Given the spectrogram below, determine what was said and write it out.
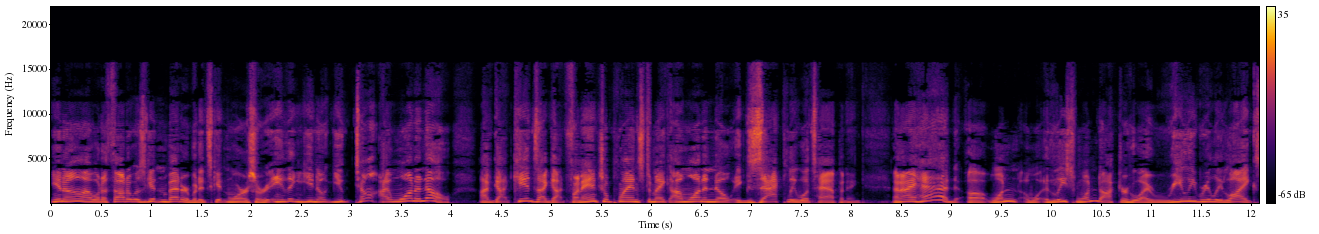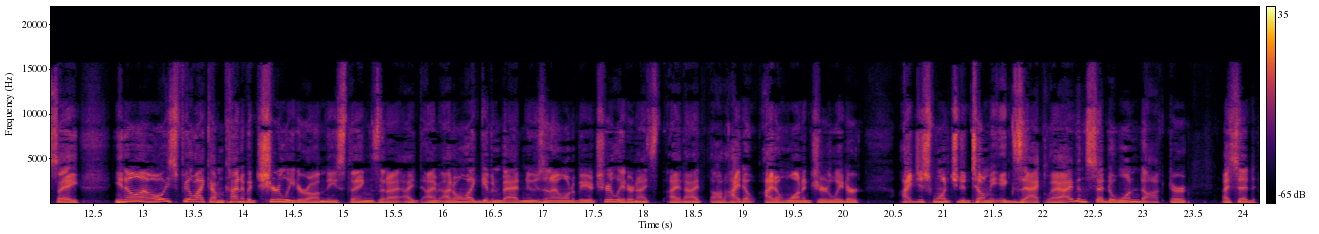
you know, I would have thought it was getting better, but it's getting worse or anything. You know, you tell, I want to know. I've got kids. I got financial plans to make. I want to know exactly what's happening. And I had, uh, one, at least one doctor who I really, really like say, you know, I always feel like I'm kind of a cheerleader on these things that I, I, I don't like giving bad news and I want to be a cheerleader. And I, I, and I thought, I don't, I don't want a cheerleader. I just want you to tell me exactly. I even said to one doctor, I said,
